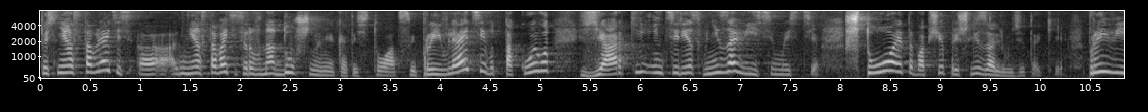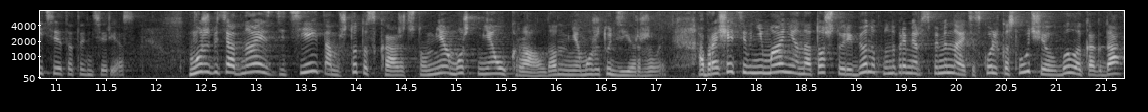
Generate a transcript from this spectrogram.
То есть не, оставляйтесь, а, не оставайтесь равнодушными к этой ситуации. Проявляйте вот такой вот яркий интерес вне зависимости, что это вообще пришли за люди такие. Проявите этот интерес. Может быть, одна из детей там что-то скажет, что он меня, может, меня украл, да, он меня может удерживать. Обращайте внимание на то, что ребенок, ну, например, вспоминайте, сколько случаев было, когда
